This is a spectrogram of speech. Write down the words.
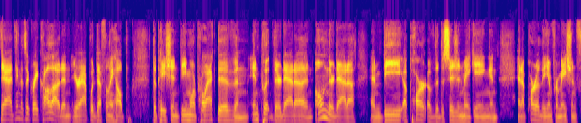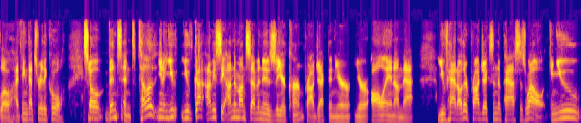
Yeah, I think that's a great call out. And your app would definitely help the patient be more proactive and input their data and own their data and be a part of the decision making and, and a part of the information flow. I think that's really cool. So mm-hmm. Vincent, tell us, you know, you you've got obviously Andaman 7 is your current project and you're you're all in on that. You've had other projects in the past as well. Can you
